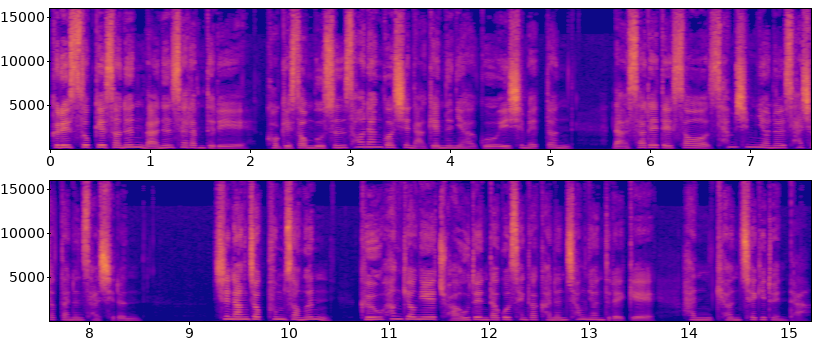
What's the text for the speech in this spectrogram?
그리스도께서는 많은 사람들이 거기서 무슨 선한 것이 나겠느냐 하고 의심했던 나사렛에서 30년을 사셨다는 사실은 신앙적 품성은 그 환경에 좌우된다고 생각하는 청년들에게 한 견책이 된다.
